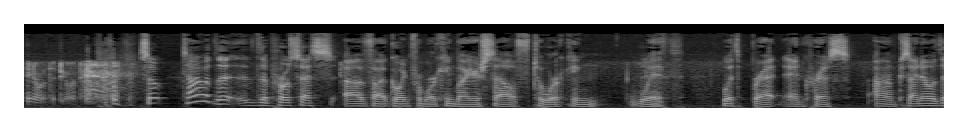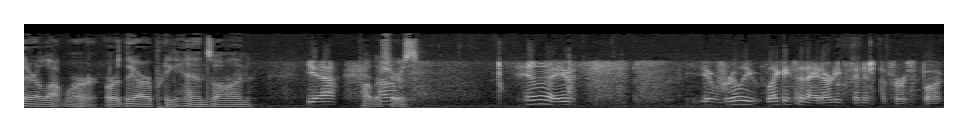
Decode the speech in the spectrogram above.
they know what they're doing. So, tell me about the the process of uh, going from working by yourself to working with with Brett and Chris, because I know they're a lot more, or they are pretty hands on yeah, publishers. Um, you know, it it really, like I said, I had already finished the first book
